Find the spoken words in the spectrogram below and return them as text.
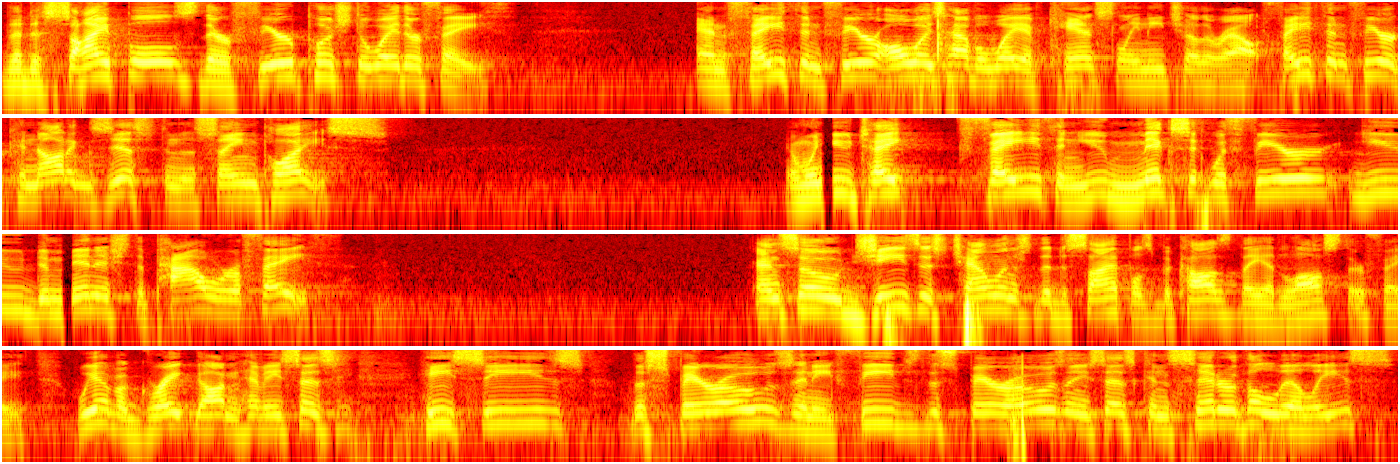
The disciples, their fear pushed away their faith. And faith and fear always have a way of canceling each other out. Faith and fear cannot exist in the same place. And when you take faith and you mix it with fear, you diminish the power of faith. And so Jesus challenged the disciples because they had lost their faith. We have a great God in heaven. He says he sees the sparrows and he feeds the sparrows, and he says, Consider the lilies.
